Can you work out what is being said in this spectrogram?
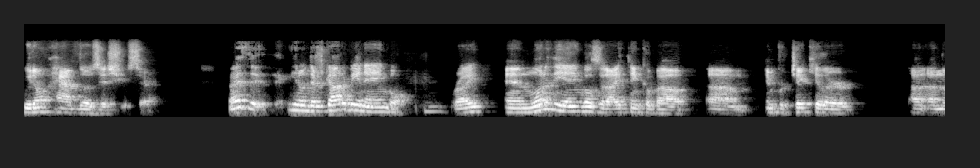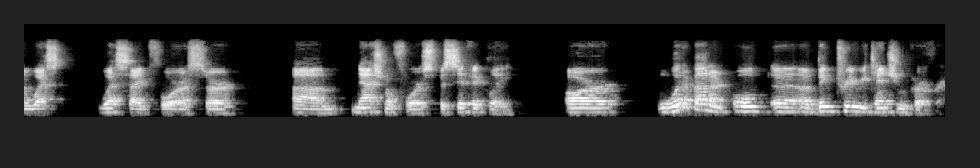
we don't have those issues there. I think you know there's got to be an angle, right? And one of the angles that I think about, um, in particular, uh, on the west west side forests or um, national forests specifically, are what about an old uh, a big tree retention program?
